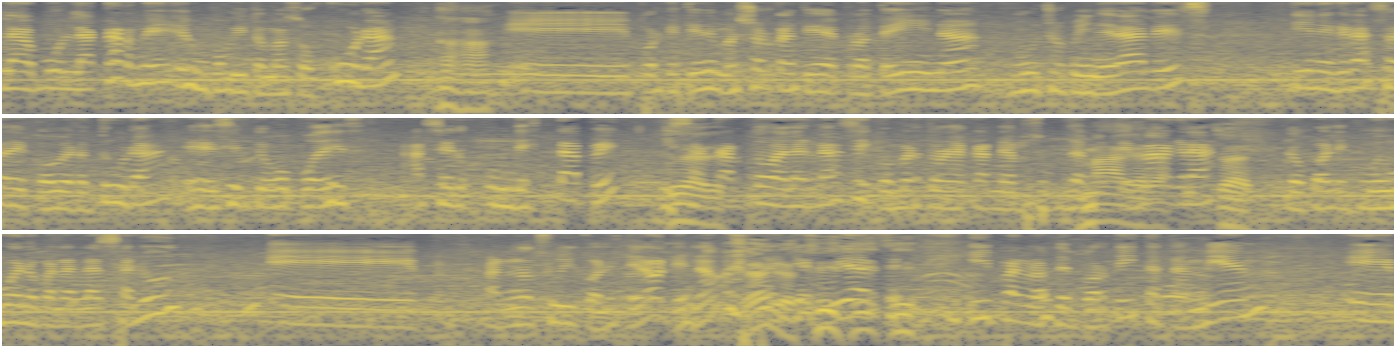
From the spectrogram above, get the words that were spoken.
la, la carne es un poquito más oscura, eh, porque tiene mayor cantidad de proteína, muchos minerales, tiene grasa de cobertura, es decir, que vos podés hacer un destape y Claro. sacar toda la grasa y comerte una carne absolutamente Magra, magra, claro. lo cual es muy bueno para la salud, eh, para no subir colesteroles, ¿no? Claro, Hay que sí, cuidarse. sí. Y para los deportistas también. Eh,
